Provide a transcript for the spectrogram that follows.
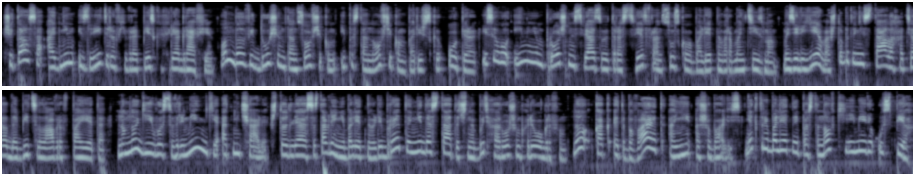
считался одним из лидеров европейской хореографии. Он был ведущим танцовщиком и постановщиком Парижской оперы, и с его именем прочно связывают расцвет французского балетного романтизма. Мазелье во что бы то ни стало Стала хотел добиться лавров поэта, но многие его современники отмечали, что для составления балетного либретто недостаточно быть хорошим хореографом. Но, как это бывает, они ошибались. Некоторые балетные постановки имели успех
